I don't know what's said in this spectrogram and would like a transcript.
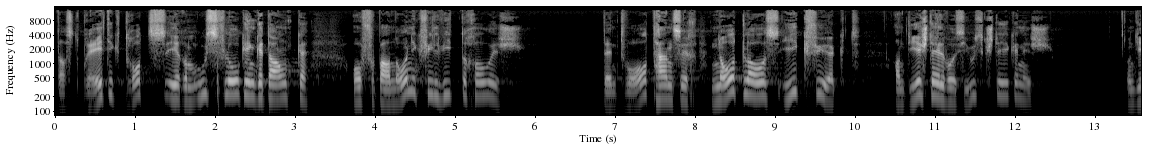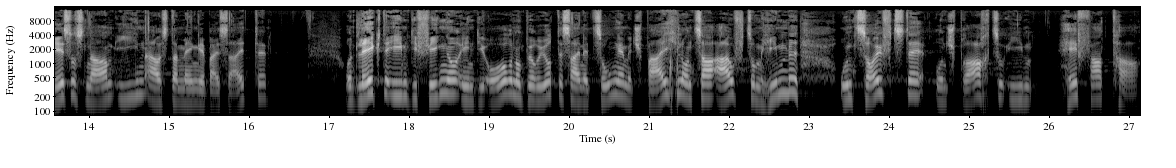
dass die Predigt trotz ihrem Ausflug in Gedanken offenbar noch nicht viel weitergekommen ist. Denn die Worte haben sich notlos eingefügt an die Stelle, wo sie ausgestiegen ist. Und Jesus nahm ihn aus der Menge beiseite und legte ihm die Finger in die Ohren und berührte seine Zunge mit Speichel und sah auf zum Himmel und seufzte und sprach zu ihm, Hephata,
